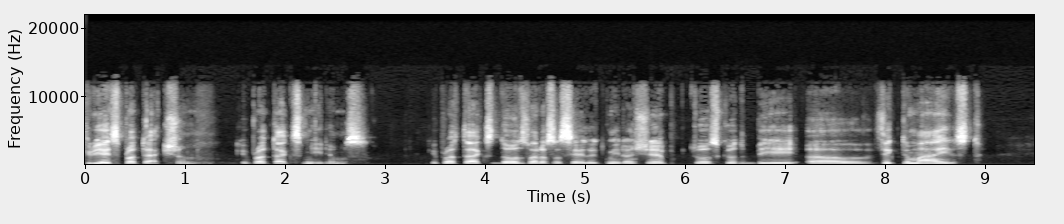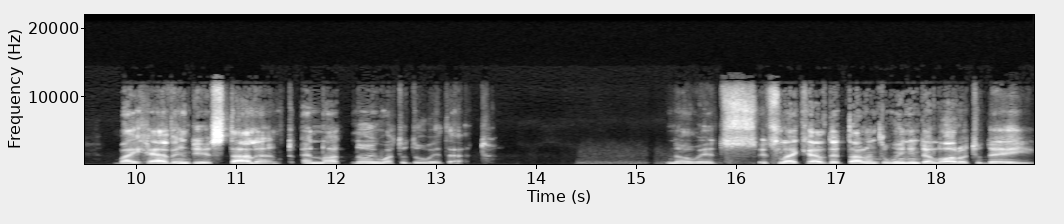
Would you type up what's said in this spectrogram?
creates protection. He protects mediums. He protects those who are associated with mediumship. Those could be uh, victimized by having this talent and not knowing what to do with that. No, it's it's like have the talent winning the lotto today,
